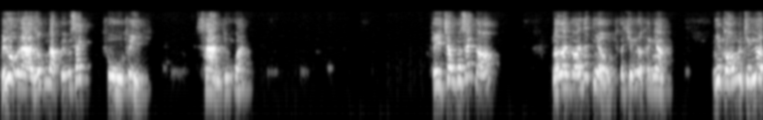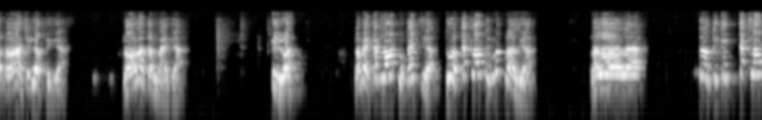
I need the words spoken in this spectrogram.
ví dụ là Dũng đọc cái cuốn sách phù thủy, sàn chứng khoán. Thì trong cuốn sách đó, nó nói rất nhiều các chiến lược khác nhau. Nhưng có một chiến lược đó là chiến lược gì ạ? Nó là cần phải gì ạ? Kỷ luật. Nó phải cắt lót một cách gì ạ? Tức là cắt lót đến mức là gì ạ? Là là là, tức là cái cái cắt lót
